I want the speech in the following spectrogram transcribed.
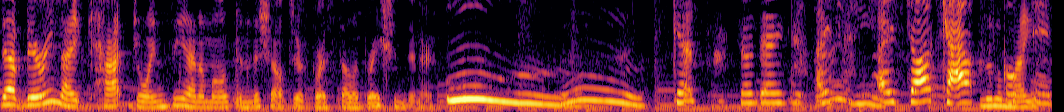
That very night, Cat joins the animals in the shelter for a celebration dinner. Ooh. Cat, sometimes I, I saw cat Little go mice. in.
